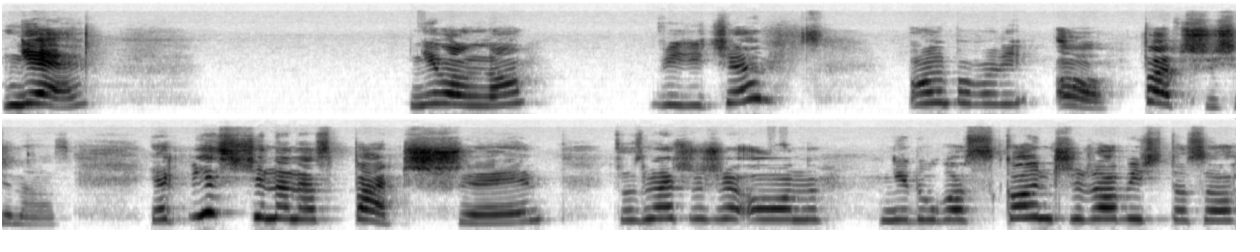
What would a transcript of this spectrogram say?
nie, nie wolno, widzicie? On powoli, o, patrzy się na nas. Jak pies się na nas patrzy, to znaczy, że on niedługo skończy robić to, co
